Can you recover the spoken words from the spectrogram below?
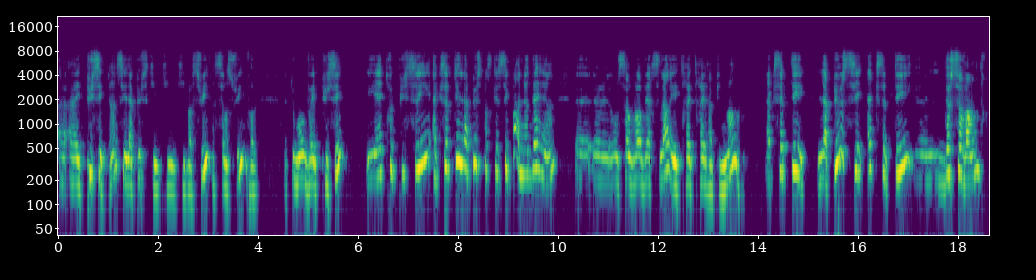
à, être pucé. Hein. C'est la puce qui, qui va suivre, sans suivre. Tout le monde va être pucé et être pucé, accepter la puce parce que c'est pas anodin. Hein? Euh, euh, on s'en va vers cela et très très rapidement. Accepter la puce, c'est accepter euh, de se vendre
